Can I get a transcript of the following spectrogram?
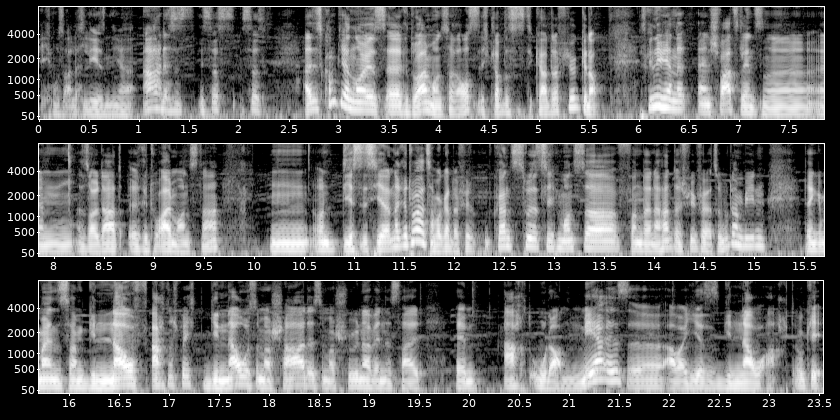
Ich muss alles lesen hier. Ah, das ist, ist das, ist das... Also es kommt ja ein neues äh, Ritualmonster raus. Ich glaube, das ist die Karte dafür. Genau. Es gibt nämlich ein, ein schwarzglänzender ähm, Soldat-Ritualmonster. Mm, und das ist hier eine Ritualzauberkarte dafür. Du kannst zusätzlich Monster von deiner Hand als Spielfeld als Tribut anbieten. Dein gemeinsamen genau 8 entspricht. Genau ist immer schade, ist immer schöner, wenn es halt ähm, 8 oder mehr ist. Äh, aber hier ist es genau 8. Okay.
